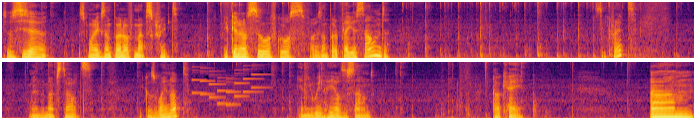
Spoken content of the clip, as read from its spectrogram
So this is a small example of map script. You can also of course for example play a sound. Secret. When the map starts because why not? And you will hear the sound. Okay. Um,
